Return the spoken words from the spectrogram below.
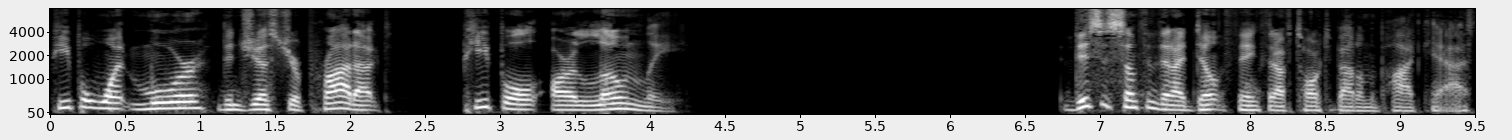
People want more than just your product. People are lonely. This is something that I don't think that I've talked about on the podcast,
